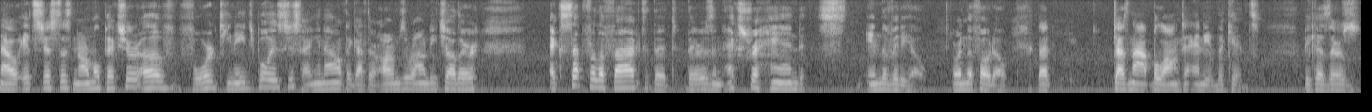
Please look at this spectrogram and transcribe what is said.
Now, it's just this normal picture of four teenage boys just hanging out. They got their arms around each other, except for the fact that there is an extra hand in the video or in the photo that does not belong to any of the kids because there's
